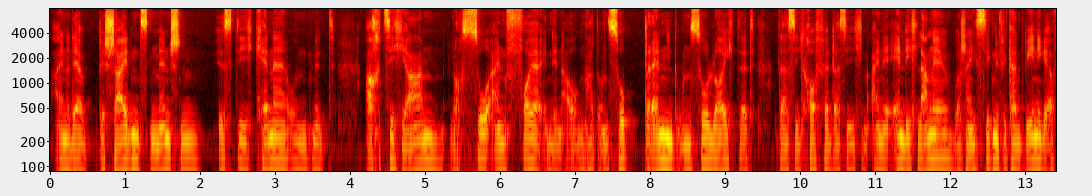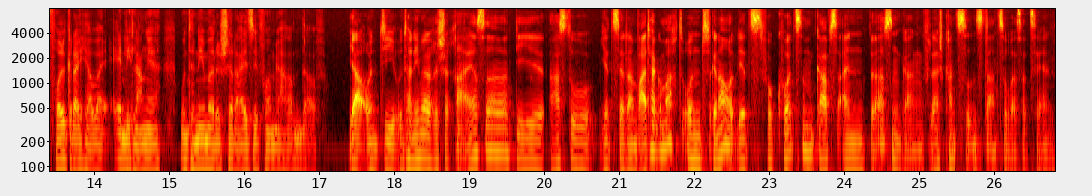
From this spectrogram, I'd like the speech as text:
einer der bescheidensten Menschen ist, die ich kenne und mit 80 Jahren noch so ein Feuer in den Augen hat und so brennt und so leuchtet, dass ich hoffe, dass ich eine ähnlich lange, wahrscheinlich signifikant weniger erfolgreiche, aber ähnlich lange unternehmerische Reise vor mir haben darf. Ja, und die unternehmerische Reise, die hast du jetzt ja dann weitergemacht. Und genau, jetzt vor kurzem gab es einen Börsengang. Vielleicht kannst du uns dazu was erzählen.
